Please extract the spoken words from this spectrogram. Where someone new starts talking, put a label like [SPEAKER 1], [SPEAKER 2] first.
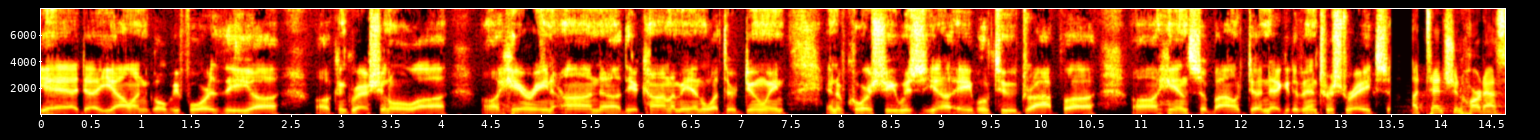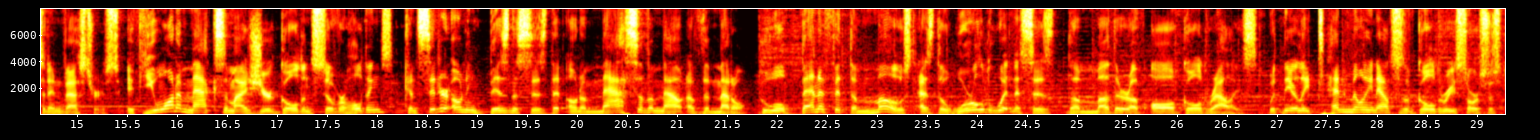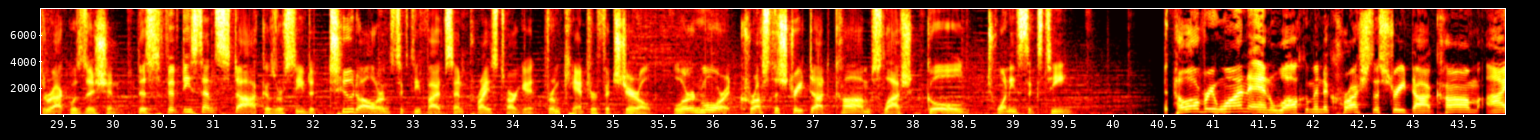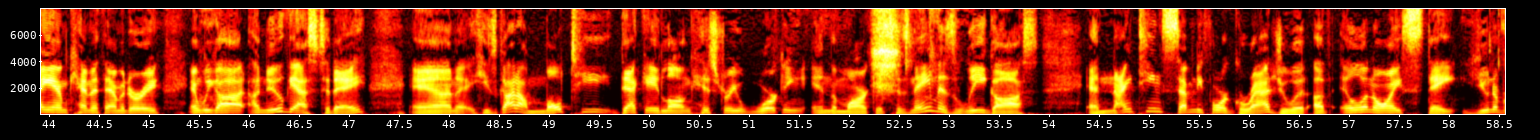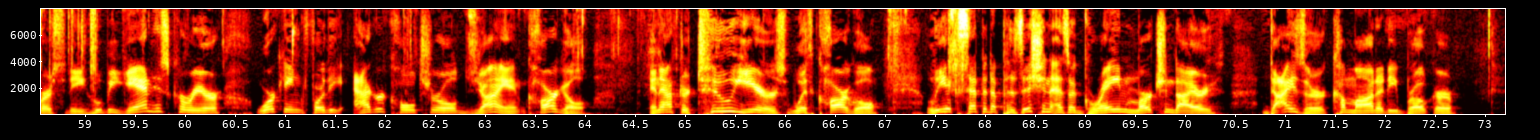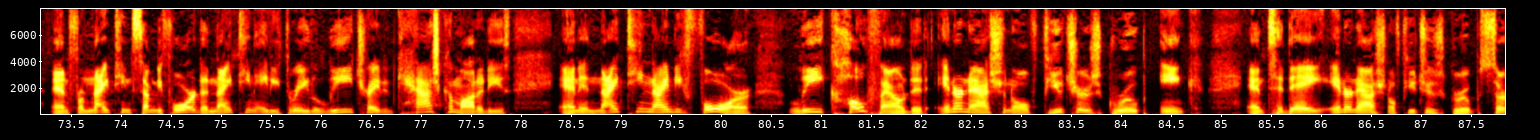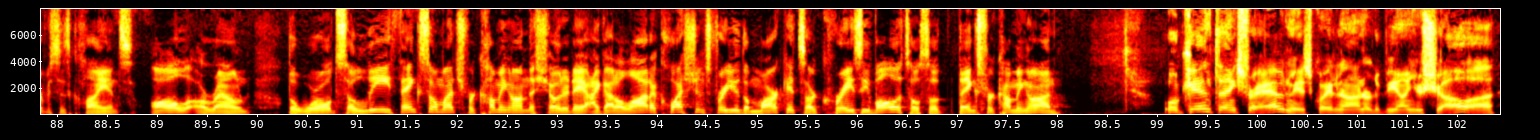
[SPEAKER 1] you had uh, Yellen go before the uh, uh, congressional uh, uh, hearing on uh, the economy and what they're doing, and of course she was you know able to drop hints about negative interest rates.
[SPEAKER 2] Attention hard asset investors. If you want to maximize your gold and silver holdings, consider owning businesses that own a massive amount of the metal, who will benefit the most as the world witnesses the mother of all gold rallies. With nearly 10 million ounces of gold resources through acquisition, this 50 cent stock has received a $2.65 price target from Cantor Fitzgerald. Learn more at crushthestreet.com slash gold 2016.
[SPEAKER 3] Hello, everyone, and welcome into CrushTheStreet.com. I am Kenneth Ameduri, and we got a new guest today, and he's got a multi-decade long history working in the markets. His name is Lee Gaus, a 1974 graduate of Illinois State University who began his career working for the agricultural giant Cargill. And after two years with Cargill, Lee accepted a position as a grain merchandiser commodity broker. And from 1974 to 1983, Lee traded cash commodities. And in 1994, Lee co founded International Futures Group, Inc. And today, International Futures Group services clients all around the world. So, Lee, thanks so much for coming on the show today. I got a lot of questions for you. The markets are crazy volatile, so thanks for coming on.
[SPEAKER 1] Well, Ken, thanks for having me. It's quite an honor to be on your show. Uh,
